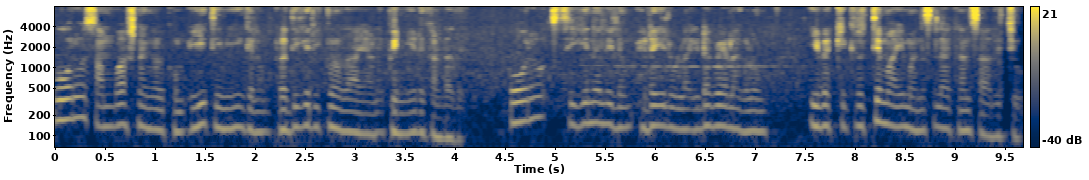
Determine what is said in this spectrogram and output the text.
ഓരോ സംഭാഷണങ്ങൾക്കും ഈ തിമിംഗലം പ്രതികരിക്കുന്നതായാണ് പിന്നീട് കണ്ടത്. ഓരോ സിഗ്നലിനും ഇടയിലുള്ള ഇടവേളകളും ഇവയ്ക്ക് കൃത്യമായി മനസ്സിലാക്കാൻ സാധിച്ചു.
